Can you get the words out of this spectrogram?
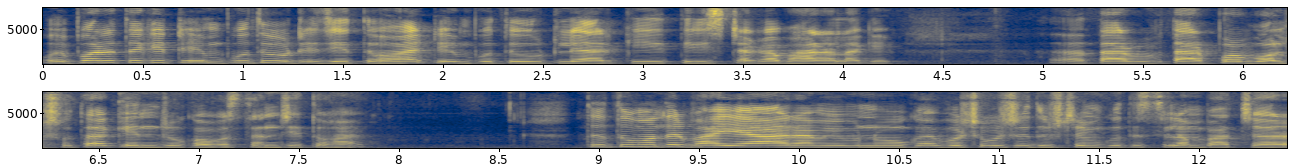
ওই পারে থেকে টেম্পুতে উঠে যেতে হয়। টেম্পুতে উঠলে আর কি তিরিশ টাকা ভাড়া লাগে। তার, তারপর বলসতা কেন্দ্রক অবস্থান যেতে হয়। তো তোমাদের ভাইয়া আর আমি নৌকায় বসে বসে দুষ্টামি করতেছিলাম বাচ্চা আর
